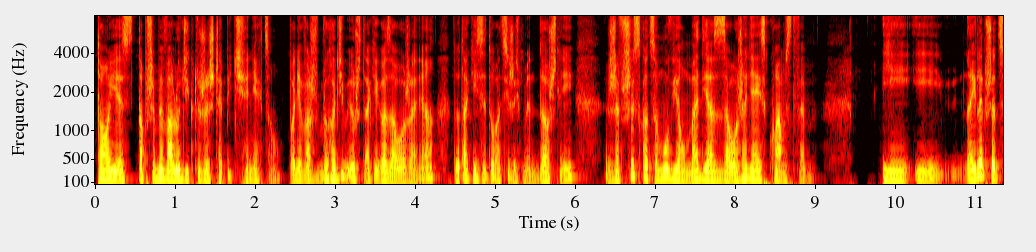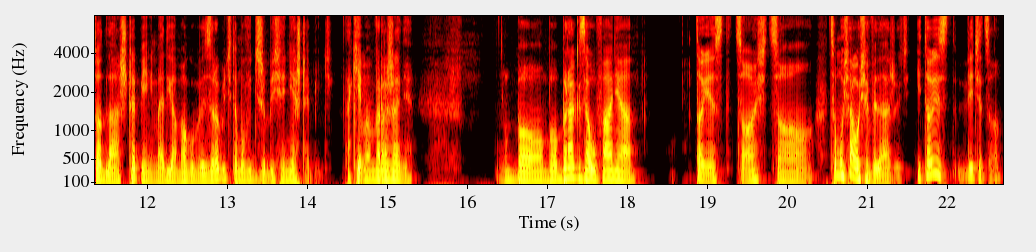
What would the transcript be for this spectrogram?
to jest, to przybywa ludzi, którzy szczepić się nie chcą, ponieważ wychodzimy już z takiego założenia, do takiej sytuacji, żeśmy doszli, że wszystko, co mówią media z założenia jest kłamstwem. I, I najlepsze, co dla szczepień media mogłyby zrobić, to mówić, żeby się nie szczepić. Takie mam wrażenie. Bo, bo brak zaufania to jest coś, co, co musiało się wydarzyć. I to jest, wiecie co,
